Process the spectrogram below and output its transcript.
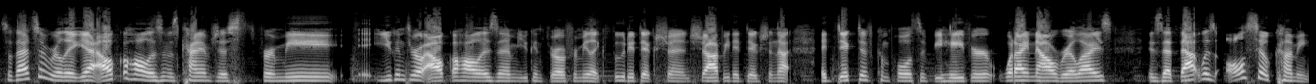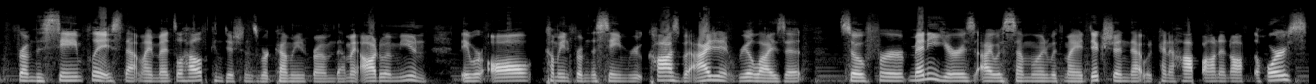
So that's a really yeah, alcoholism is kind of just for me you can throw alcoholism, you can throw for me like food addiction, shopping addiction, that addictive compulsive behavior. What I now realize is that that was also coming from the same place that my mental health conditions were coming from, that my autoimmune, they were all coming from the same root cause, but I didn't realize it. So for many years I was someone with my addiction that would kind of hop on and off the horse.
